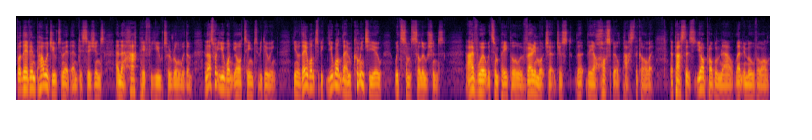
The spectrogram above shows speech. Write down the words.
But they've empowered you to make them decisions and they're happy for you to run with them. And that's what you want your team to be doing. You know, they want to be you want them coming to you with some solutions. I've worked with some people who are very much at just the, the hospital pass, they call it. The pass that's your problem now, let me move along.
